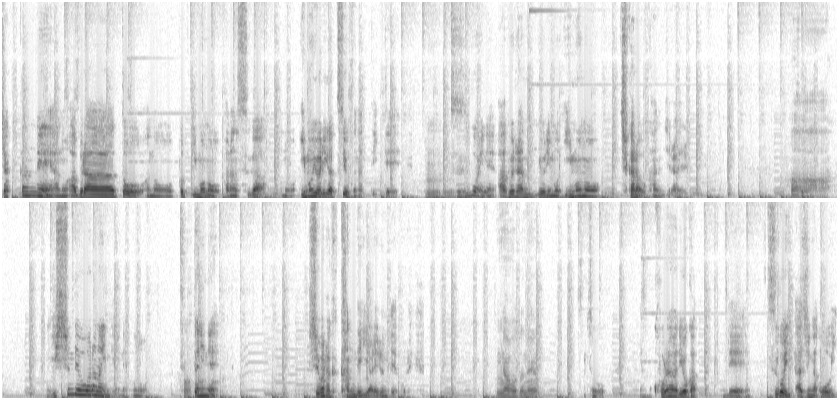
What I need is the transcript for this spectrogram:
若干ねあの油とあのポ芋のバランスがあの芋よりが強くなっていてうんうん。すごいね油よりも芋の力を感じられる。は一瞬で終わらないんだよねこの。あ絶対にねしばらく噛んでいられるんだよこれ。なるほどね。そう。これは良かった。で、すごい味が多い。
